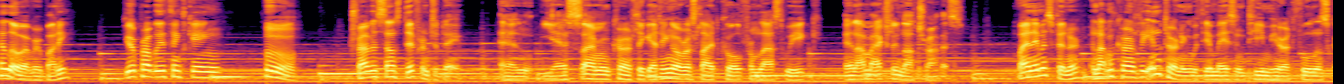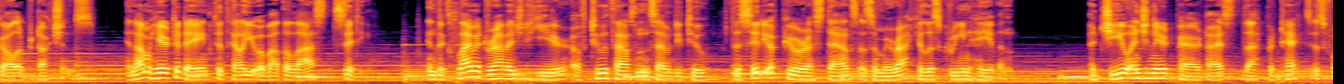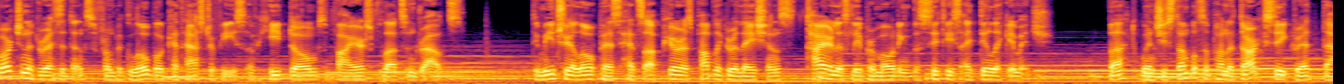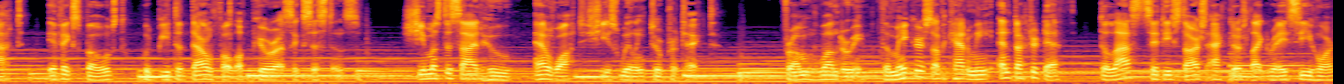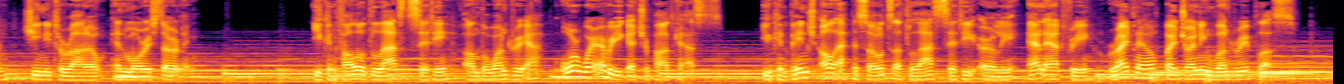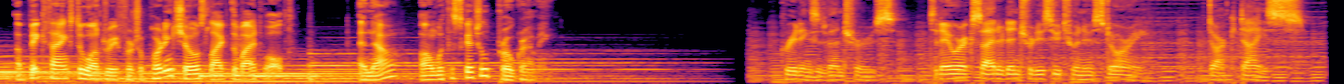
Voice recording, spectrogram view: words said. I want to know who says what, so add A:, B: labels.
A: Hello, everybody. You're probably thinking, hmm, Travis sounds different today. And yes, I'm currently getting over a slight cold from last week, and I'm actually not Travis. My name is Finner, and I'm currently interning with the amazing team here at Fool and Scholar Productions. And I'm here today to tell you about The Last City. In the climate ravaged year of 2072, the city of Pura stands as a miraculous green haven, a geoengineered paradise that protects its fortunate residents from the global catastrophes of heat domes, fires, floods, and droughts. Demetria Lopez heads up Pura's public relations, tirelessly promoting the city's idyllic image. But when she stumbles upon a dark secret that, if exposed, would be the downfall of Pura's existence, she must decide who and what she is willing to protect. From Wondery, the makers of Academy and Dr. Death, the Last City stars actors like Rhea Seehorn, Jeannie Torrado, and Maury Sterling. You can follow The Last City on the Wondery app or wherever you get your podcasts. You can binge all episodes of The Last City early and ad-free right now by joining Wondery Plus. A big thanks to Wondery for supporting shows like The White Vault. And now, on with the scheduled programming.
B: Greetings, adventurers. Today we're excited to introduce you to a new story Dark Dice,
